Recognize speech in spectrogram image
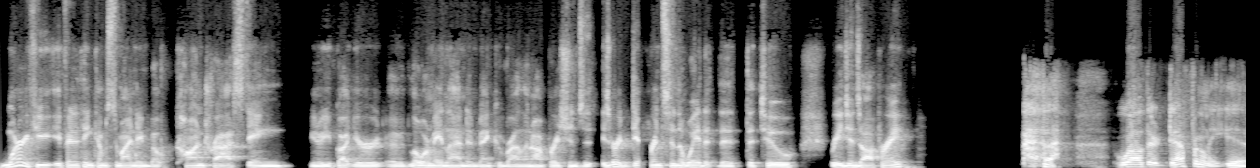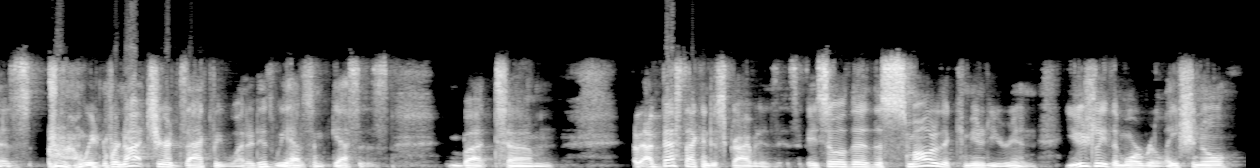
wondering if you if anything comes to mind about contrasting you know you've got your uh, lower mainland and vancouver island operations is there a difference in the way that the, the two regions operate Well, there definitely is. we're not sure exactly what it is. We have some guesses, but um, best I can describe it is this. Okay, so the the smaller the community you're in, usually the more relational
